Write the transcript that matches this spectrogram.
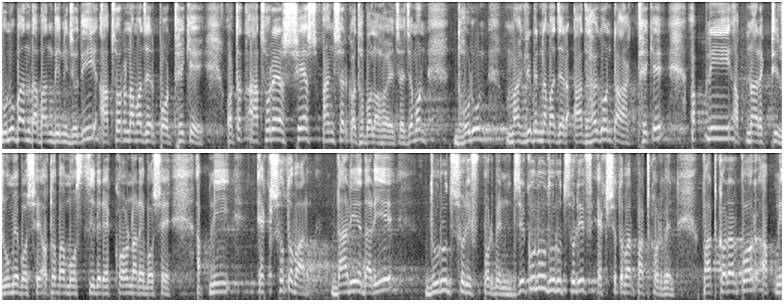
কোনো বান্দা বান্দিনী যদি আচর নামাজের পর থেকে, অর্থাৎ আচরের শেষ অংশের কথা বলা হয়েছে, যেমন ধরুন মাগরিবের নামাজের আধা ঘণ্টা আগ থেকে আপনি আপনার একটি রুমে বসে অথবা মসজিদের এক কর্নারে বসে আপনি একশতবার দাঁড়িয়ে দাঁড়িয়ে দুরুদ শরীফ পড়বেন, যে কোনো দুরুদ শরীফ একশতবার পাঠ করবেন। পাঠ করার পর আপনি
